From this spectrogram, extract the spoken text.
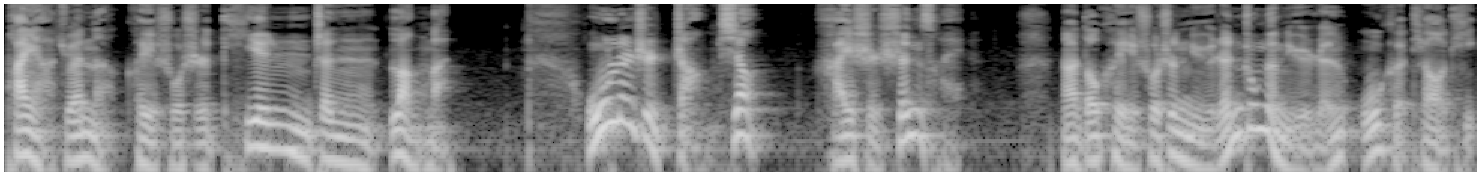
潘雅娟呢可以说是天真浪漫，无论是长相还是身材，那都可以说是女人中的女人，无可挑剔。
